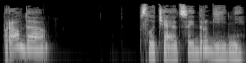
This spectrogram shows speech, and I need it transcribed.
Правда, случаются и другие дни.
